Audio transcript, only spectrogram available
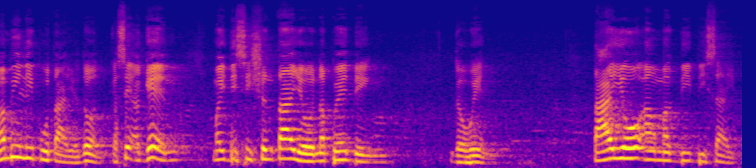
Mamili po tayo doon. Kasi again, may decision tayo na pwedeng gawin. Tayo ang magdi-decide.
